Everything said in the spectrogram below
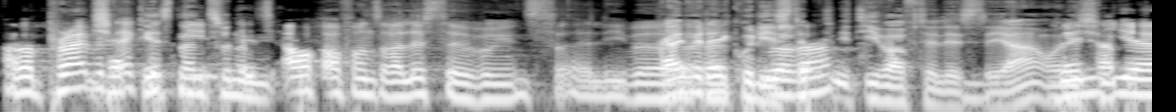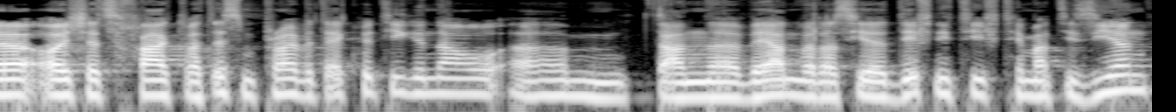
Aber Private Equity ist auch auf unserer Liste übrigens, äh, liebe Private äh, Equity ist Zuhörer. definitiv auf der Liste, ja. Und Wenn ihr euch jetzt fragt, was ist ein Private Equity genau, ähm, dann äh, werden wir das hier definitiv thematisieren.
